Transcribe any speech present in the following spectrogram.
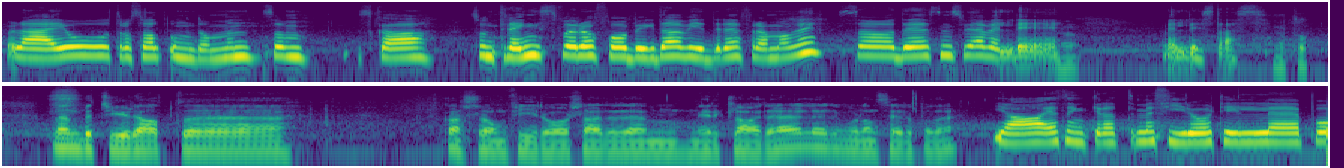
For det er jo tross alt ungdommen som, skal, som trengs for å få bygda videre framover. Så det syns vi er veldig. Veldig stas. Nettopp. Men betyr det at eh, kanskje om fire år så er dere mer klare, eller hvordan ser du på det? Ja, jeg tenker at med fire år til eh, på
